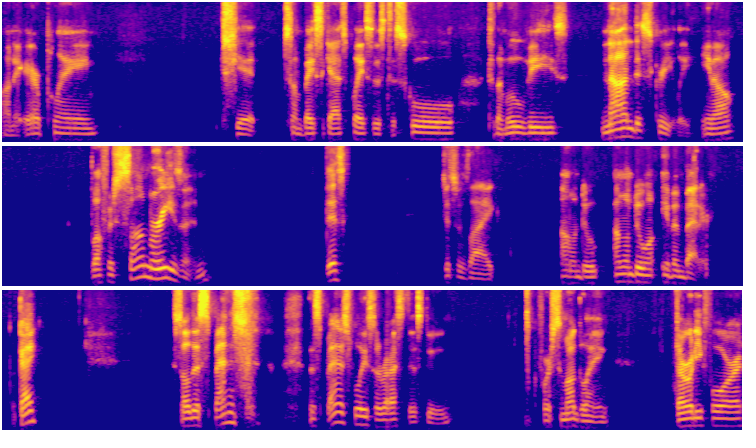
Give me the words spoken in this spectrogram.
on an airplane, shit, some basic ass places to school, to the movies, non discreetly, you know? But for some reason, this just was like, I'm gonna do I'm gonna do even better. Okay? So the Spanish the Spanish police arrest this dude for smuggling thirty-four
